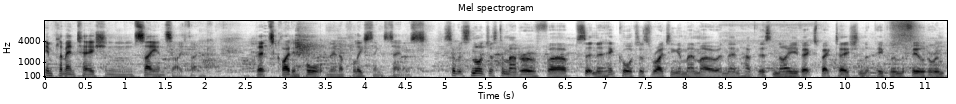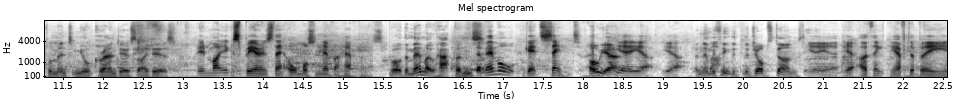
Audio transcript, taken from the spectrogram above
implementation science, I think, that's quite important in a policing sense. So it's not just a matter of uh, sitting in headquarters writing a memo and then have this naive expectation that people in the field are implementing your grandiose ideas. In my experience, that almost never happens. Well, the memo happens, The memo gets sent. Oh, yeah. Yeah, yeah, yeah. and then we think that the job's done. Yeah, yeah, yeah. I think you have to be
